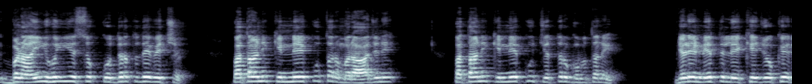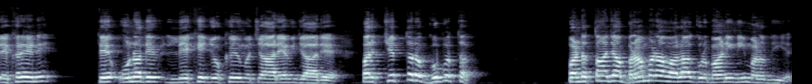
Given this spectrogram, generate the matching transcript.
ਬਣਾਈ ਹੋਈ ਇਸ ਕੁਦਰਤ ਦੇ ਵਿੱਚ ਪਤਾ ਨਹੀਂ ਕਿੰਨੇ ਕੁ ਧਰਮਰਾਜ ਨੇ, ਪਤਾ ਨਹੀਂ ਕਿੰਨੇ ਕੁ ਚਿੱਤਰਗੁਪਤ ਨੇ, ਜਿਹੜੇ ਨਿਤ ਲੇਖੇ ਜੋਖੇ ਲਿਖ ਰਹੇ ਨੇ ਤੇ ਉਹਨਾਂ ਦੇ ਲੇਖੇ ਜੋਖੇ ਨੂੰ ਵਿਚਾਰਿਆ ਵੀ ਜਾ ਰਿਹਾ ਪਰ ਚਿੱਤਰਗੁਪਤ ਪੰਡਤਾਂ ਜਾਂ ਬ੍ਰਾਹਮਣਾਂ ਵਾਲਾ ਗੁਰਬਾਣੀ ਨਹੀਂ ਮੰਨਦੀ ਹੈ।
